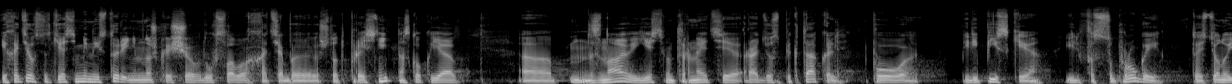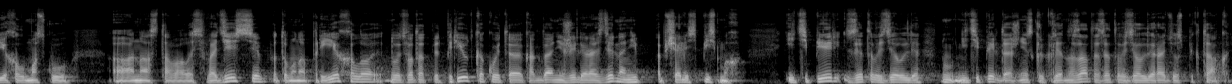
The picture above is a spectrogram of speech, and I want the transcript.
И хотел все-таки о семейной истории немножко еще в двух словах хотя бы что-то прояснить. Насколько я э, знаю, есть в интернете радиоспектакль по переписке Ильфа с супругой, то есть он уехал в Москву, а она оставалась в Одессе, потом она приехала. Ну, вот, вот этот период какой-то, когда они жили раздельно, они общались в письмах. И теперь из этого сделали, ну, не теперь даже, несколько лет назад из этого сделали радиоспектакль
